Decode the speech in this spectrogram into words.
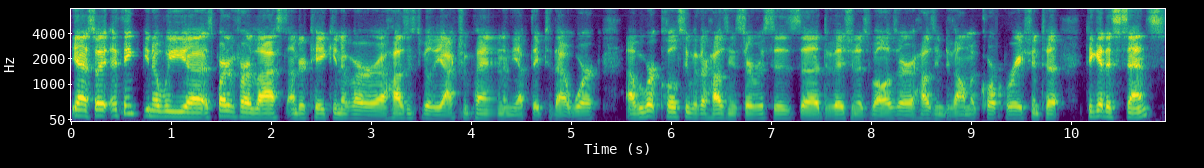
Yeah, so I think you know we, uh, as part of our last undertaking of our uh, housing stability action plan and the update to that work, uh, we work closely with our housing services uh, division as well as our housing development corporation to to get a sense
